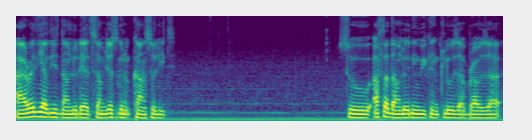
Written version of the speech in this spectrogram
I already have this downloaded so i'm just going to cancel it. So after downloading we can close our browser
